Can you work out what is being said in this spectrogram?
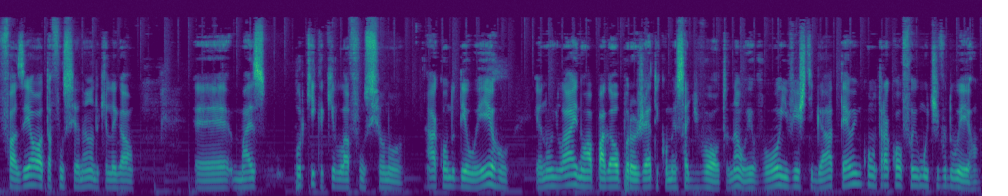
fazer, ó, oh, tá funcionando, que legal. É, mas por que, que aquilo lá funcionou? Ah, quando deu erro, eu não ir lá e não apagar o projeto e começar de volta. Não, eu vou investigar até eu encontrar qual foi o motivo do erro.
